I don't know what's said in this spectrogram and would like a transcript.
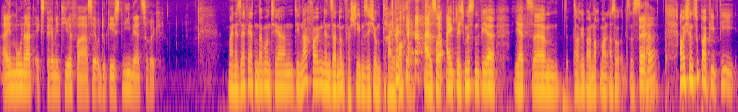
ein Monat Experimentierphase und du gehst nie mehr zurück. Meine sehr verehrten Damen und Herren, die nachfolgenden Sendungen verschieben sich um drei Wochen. also eigentlich müssen wir jetzt ähm, darüber nochmal, also das, ähm, aber ich finde es super, wie, wie,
